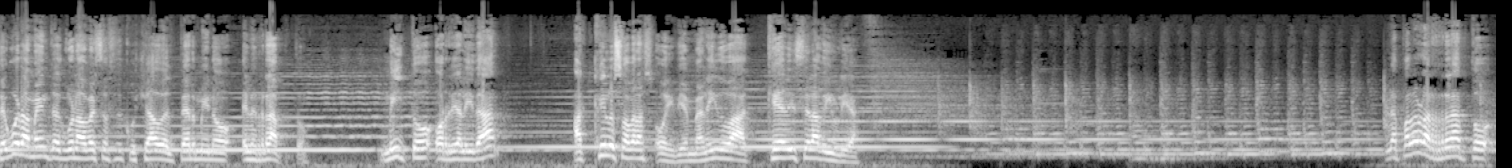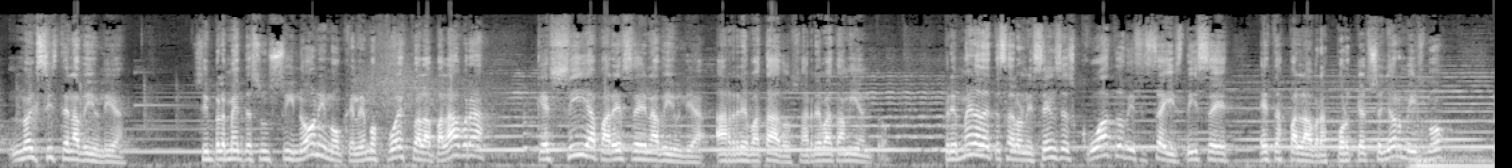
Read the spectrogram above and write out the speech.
Seguramente alguna vez has escuchado el término el rapto, mito o realidad. Aquí lo sabrás hoy. Bienvenido a ¿Qué dice la Biblia? La palabra rapto no existe en la Biblia. Simplemente es un sinónimo que le hemos puesto a la palabra que sí aparece en la Biblia. Arrebatados, arrebatamiento. Primera de Tesalonicenses 4:16 dice estas palabras, porque el Señor mismo,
